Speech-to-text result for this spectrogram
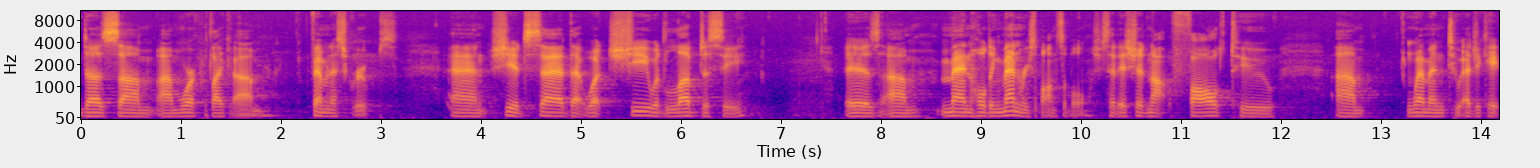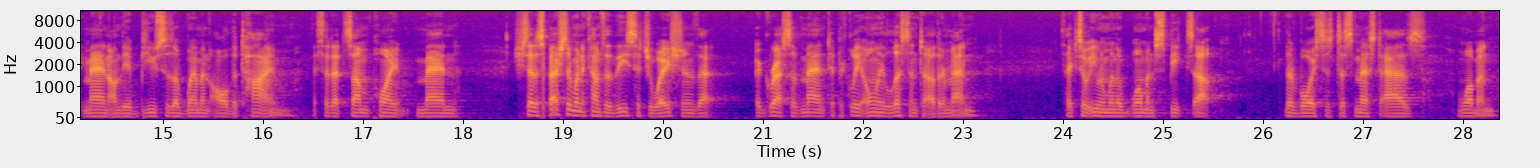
does some um, work with like um, feminist groups, and she had said that what she would love to see is um, men holding men responsible. She said it should not fall to um, women to educate men on the abuses of women all the time. They said at some point, men, she said, especially when it comes to these situations, that aggressive men typically only listen to other men. It's like, so even when a woman speaks up, their voice is dismissed as woman.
